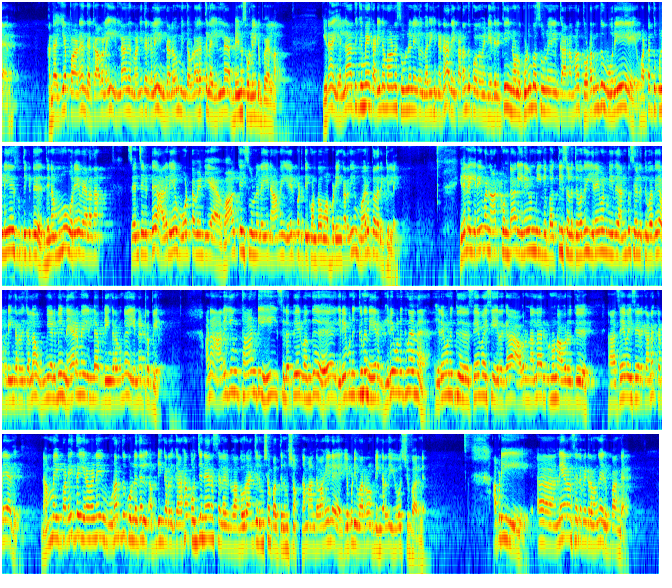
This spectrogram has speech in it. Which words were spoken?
அந்த ஐயப்பாட அந்த கவலை இல்லாத மனிதர்களே இன்றளவும் இந்த உலகத்தில் இல்லை அப்படின்னு சொல்லிட்டு போயிடலாம். ஏன்னா எல்லாத்துக்குமே கடினமான சூழ்நிலைகள் வருகின்றன. அதை கடந்து போக வேண்டியது இருக்குது இன்னொன்று குடும்ப சூழ்நிலையின் காரணமாக தொடர்ந்து ஒரே வட்டத்துக்குள்ளேயே சுற்றிக்கிட்டு தினமும் ஒரே வேலை தான் செஞ்சுக்கிட்டு அதிலேயே ஓட்ட வேண்டிய வாழ்க்கை சூழ்நிலையை நாமே ஏற்படுத்தி கொண்டோம் அப்படிங்கிறதையும் மறுப்பதற்கில்லை. இதில் இறைவன் ஆட்கொண்டார். இறைவன் மீது பக்தி செலுத்துவது இறைவன் மீது அன்பு செலுத்துவது அப்படிங்கிறதுக்கெல்லாம் உண்மையாலுமே நேரமே இல்லை அப்படிங்கிறவங்க எண்ணற்ற பேர். ஆனால் அதையும் தாண்டி சில பேர் வந்து இறைவனுக்குன்னு நேரம் இறைவனுக்குன்னா என்ன? இறைவனுக்கு சேவை செய்கிறக்கா அவர் நல்லா இருக்கணும்னு அவருக்கு சேவை செய்கிறக்கான கிடையாது. நம்மை படைத்த இறைவனை உணர்ந்து கொள்ளுதல் அப்படிங்கிறதுக்காக கொஞ்ச நேரம் செலவிடுவாங்க. ஒரு அஞ்சு நிமிஷம் பத்து நிமிஷம். நம்ம அந்த வகையில் எப்படி வர்றோம் அப்படிங்கிறத யோசிச்சு பாருங்கள் அப்படி நேரம் செலவிடுறவங்க இருப்பாங்க.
